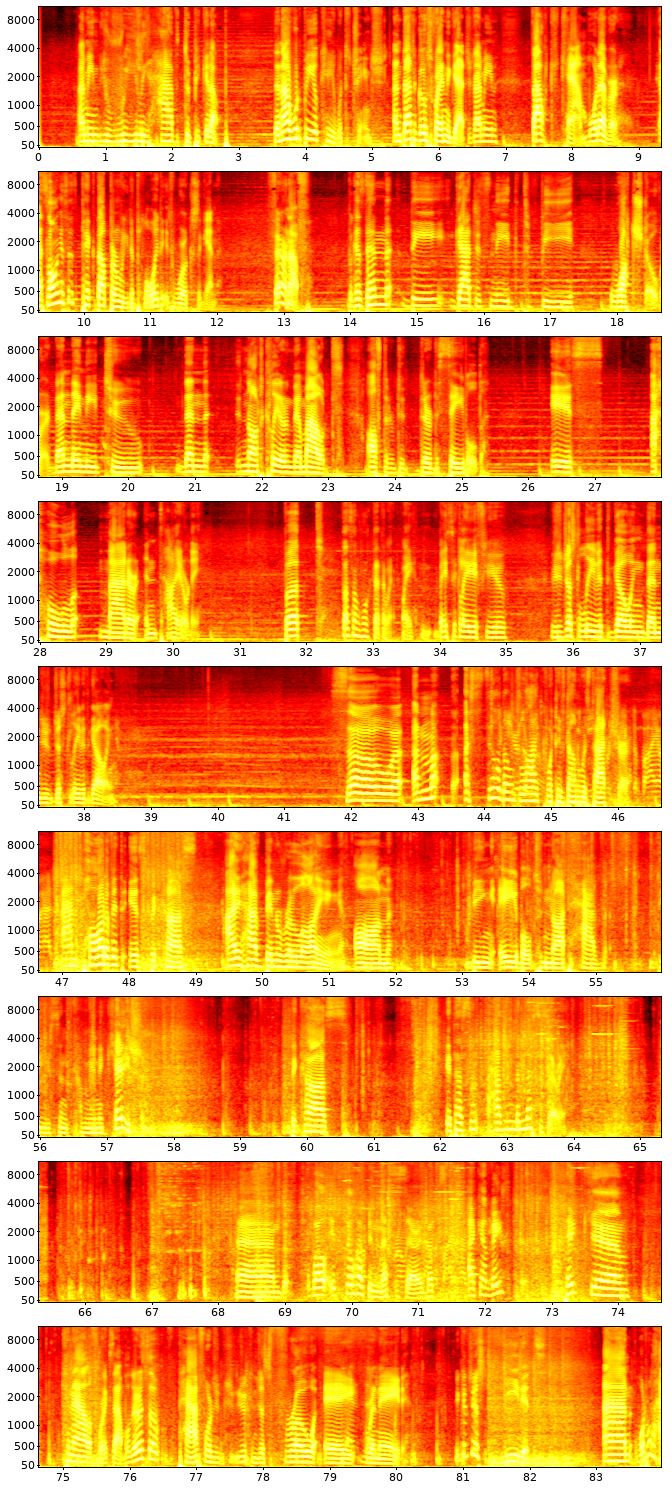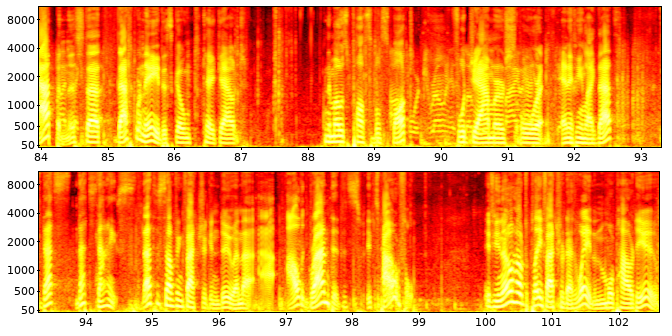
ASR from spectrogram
I mean you really have to pick it up, then I would be okay with the change. And that goes for any gadget, I mean Valk Cam, whatever. As long as it's picked up and redeployed, it works again. Fair enough. Because then the gadgets need to be watched over. Then they need to, then not clearing them out after they're disabled is a whole matter entirely. But doesn't work that way. Basically, if you if you just leave it going, then you just leave it going. So uh, I'm not. I still don't like what they've done with Thatcher. And part of it is because I have been relying on being able to not have decent communication. Because it hasn't hasn't been necessary. And well, it still has been necessary, but I can base take um, Canal for example. There is a path where you, you can just throw a grenade. You can just yeet it, and what will happen is that that grenade is going to take out the most possible spot Op 4 drone has for jammers or anything like that. That's that's nice. That is something Thatcher can do, and I, I- I'll grant it. It's it's powerful. If you know how to play Thatcher that way, then more power to you.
